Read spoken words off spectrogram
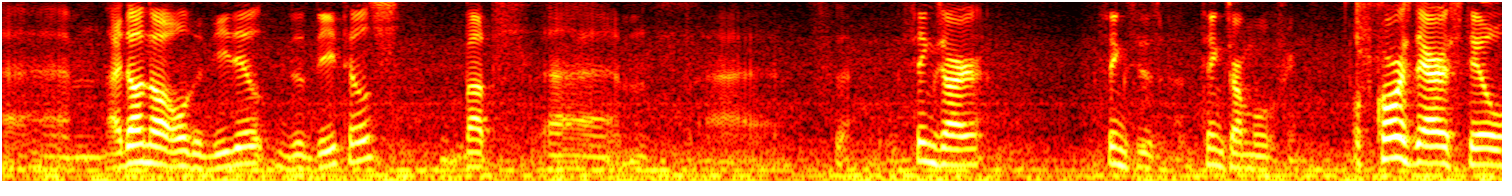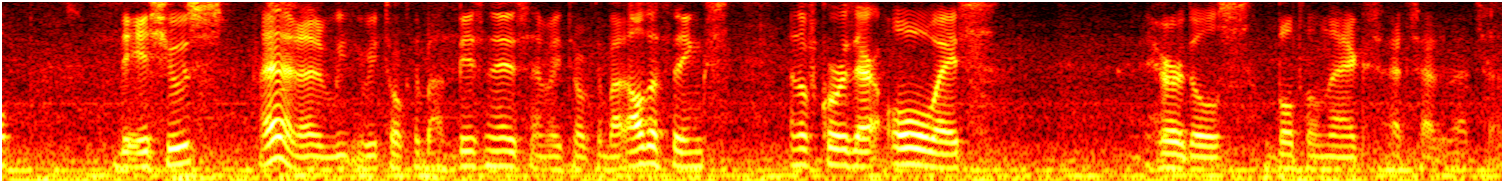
Um, I don't know all the detail the details, but um, uh, things are things is things are moving. Of course, there are still the issues. Uh, we, we talked about business and we talked about other things, and of course, there are always hurdles, bottlenecks, etc., etc.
